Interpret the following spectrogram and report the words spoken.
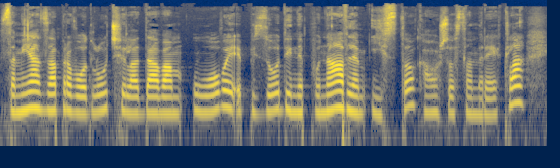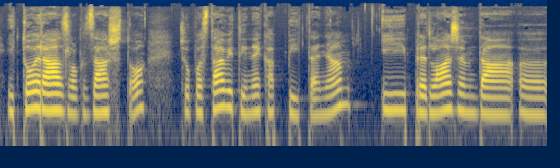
sam ja zapravo odlučila da vam u ovoj epizodi ne ponavljam isto, kao što sam rekla, i to je razlog zašto ću postaviti neka pitanja i predlažem da e,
